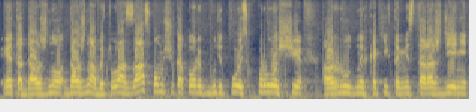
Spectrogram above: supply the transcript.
это должно, должна быть лоза, с помощью которой будет поиск проще рудных каких-то месторождений.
